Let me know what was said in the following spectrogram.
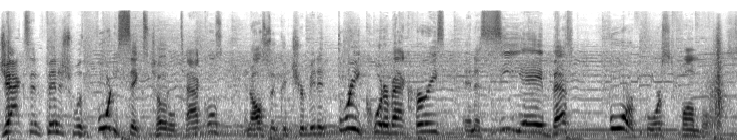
Jackson finished with 46 total tackles and also contributed three quarterback hurries and a CAA best four forced fumbles.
